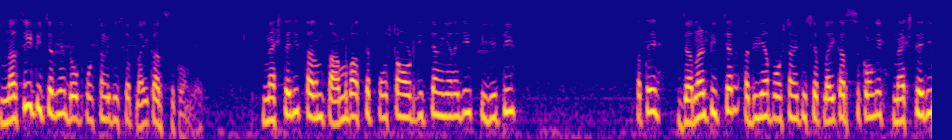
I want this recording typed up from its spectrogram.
ਨਰਸਰੀ ਟੀਚਰ ਦੀਆਂ ਦੋ ਪੋਸਟਾਂ ਲਈ ਤੁਸੀਂ ਅਪਲਾਈ ਕਰ ਸਕੋਗੇ। ਨੈਕਸਟ ਹੈ ਜੀ ਤਰਨ ਤਾਰਨ ਵਾਸਤੇ ਪੋਸਟਾਂ ਆਊਟ ਕੀਤੀਆਂ ਗਈਆਂ ਨੇ ਜੀ ਟੀਜੀਟੀ ਅਤੇ ਜਰਨਲ ਟੀਚਰ ਆਦਿ ਦੀਆਂ ਪੋਸਟਾਂ ਲਈ ਤੁਸੀਂ ਅਪਲਾਈ ਕਰ ਸਕੋਗੇ। ਨੈਕਸਟ ਹੈ ਜੀ,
